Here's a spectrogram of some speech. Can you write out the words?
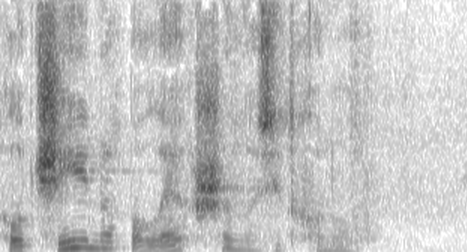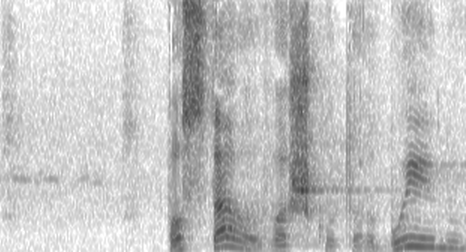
хлопчина полегшено зітхнув. Поставив важку торбину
